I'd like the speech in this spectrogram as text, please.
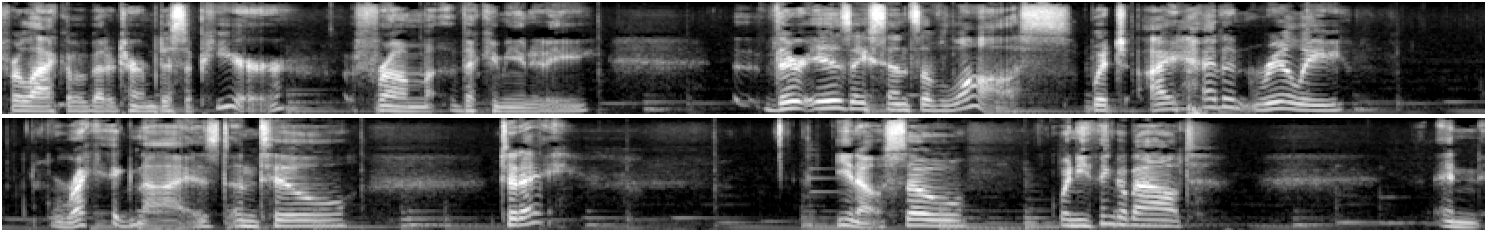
for lack of a better term, disappear from the community, there is a sense of loss, which I hadn't really recognized until today. You know, so when you think about, and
